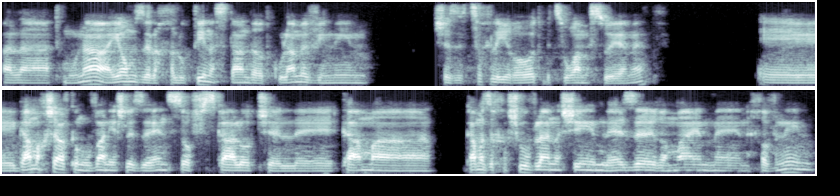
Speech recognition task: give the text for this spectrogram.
על התמונה, היום זה לחלוטין הסטנדרט, כולם מבינים שזה צריך להיראות בצורה מסוימת. אה, גם עכשיו כמובן יש לזה אינסוף סקלות של אה, כמה, כמה זה חשוב לאנשים, לאיזה רמה הם מכוונים.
